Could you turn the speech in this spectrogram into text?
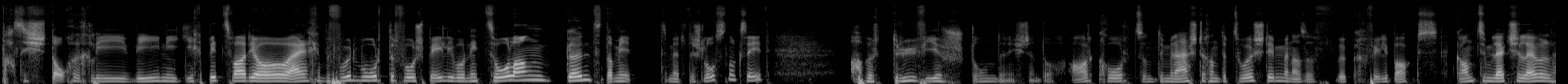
das ist doch ein bisschen wenig. Ich bin zwar ja eigentlich ein Befürworter von Spielen, die nicht so lang gehen, damit man den Schluss noch sieht. Aber drei, vier Stunden ist dann doch arg kurz und im Rest kann dazu stimmen, also wirklich viele Bugs. Ganz im letzten Level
